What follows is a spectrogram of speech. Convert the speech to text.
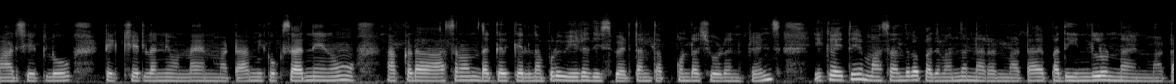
మాడి చెట్లు టెక్ చెట్లు అన్నీ ఉన్నాయన్నమాట మీకు ఒకసారి నేను అక్కడ ఆశ్రమం దగ్గరికి వెళ్ళినప్పుడు వీడియో తీసి పెడతాను తప్పకుండా చూడండి ఫ్రెండ్స్. ఇక అయితే మా సందులో పది మంది ఉన్నారనమాట. పది ఇండ్లు ఉన్నాయన్నమాట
